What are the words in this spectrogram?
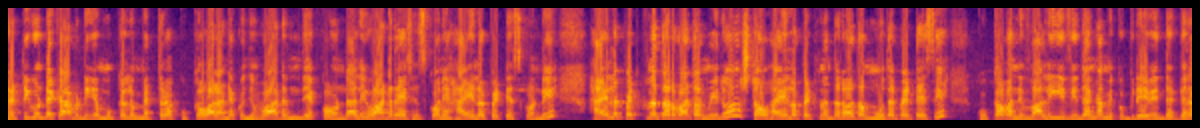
గట్టిగా ఉంటాయి కాబట్టి ఇక ముక్కలు మెత్తగా కుక్ అవ్వాలంటే కొంచెం వాటర్ అనేది ఎక్కువ ఉండాలి. వాటర్ వేసేసుకొని హైలో పెట్టేసుకోండి. హైలో పెట్టుకున్న తర్వాత మీరు స్టవ్ హైలో పెట్టుకున్న తర్వాత మూత పెట్టేసి కుక్ అవ్వనివ్వాలి. ఈ విధంగా మీకు గ్రేవీ దగ్గర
